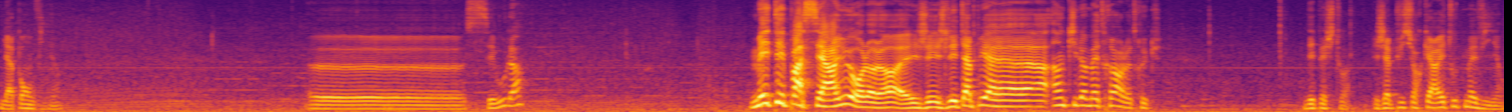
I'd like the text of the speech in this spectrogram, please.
Il a pas envie. Hein. Euh... C'est où là? Mais t'es pas sérieux Oh là là, je l'ai tapé à, 1 km heure le truc. Dépêche-toi. J'appuie sur carré toute ma vie. hein.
